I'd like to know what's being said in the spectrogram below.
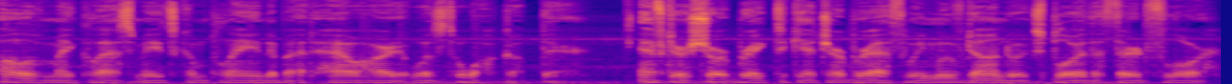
All of my classmates complained about how hard it was to walk up there. After a short break to catch our breath, we moved on to explore the third floor.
